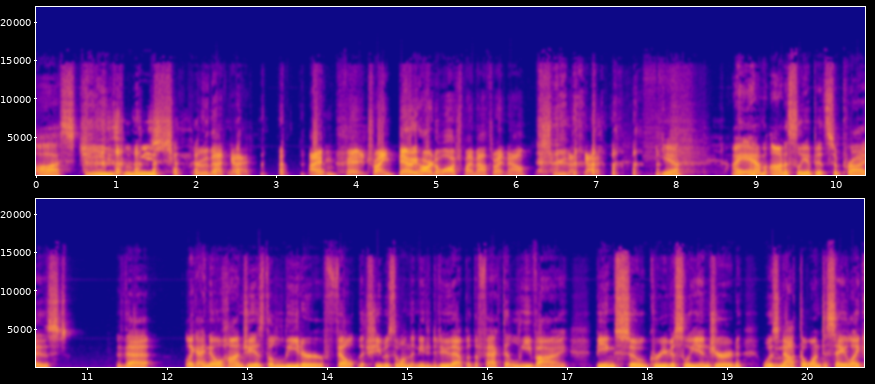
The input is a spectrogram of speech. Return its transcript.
us. Jeez, Louise. Screw that guy. I'm ve- trying very hard to wash my mouth right now. Screw that guy. Yeah. I am honestly a bit surprised that like I know Hanji as the leader felt that she was the one that needed to do that, but the fact that Levi being so grievously injured was Mhm. not the one to say like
